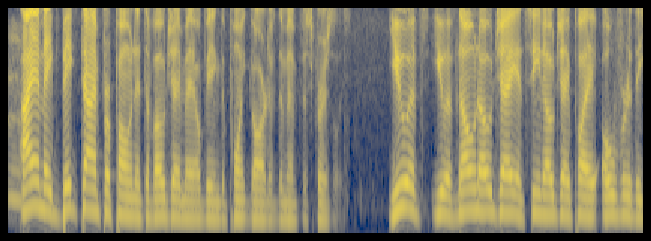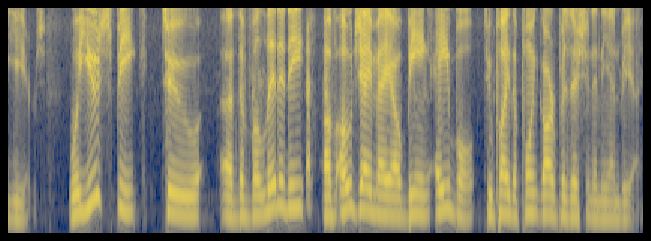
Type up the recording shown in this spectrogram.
Mm. I am a big-time proponent of O.J. Mayo being the point guard of the Memphis Grizzlies. You have you have known O.J. and seen O.J. play over the years. Will you speak to uh, the validity of O.J. Mayo being able to play the point guard position in the NBA?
